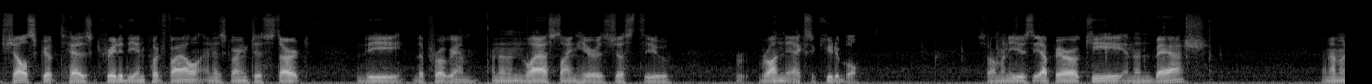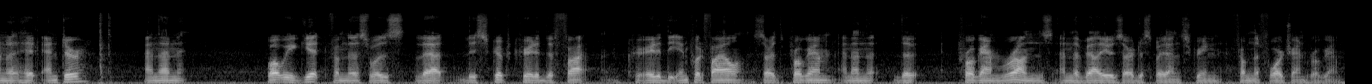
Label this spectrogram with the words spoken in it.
shell script has created the input file and is going to start the, the program. And then the last line here is just to run the executable. So I'm going to use the up arrow key and then bash. And I'm going to hit enter. And then what we get from this was that the script created the created the input file, started the program, and then the, the program runs and the values are displayed on screen from the Fortran program.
